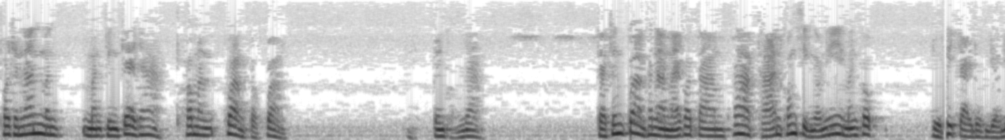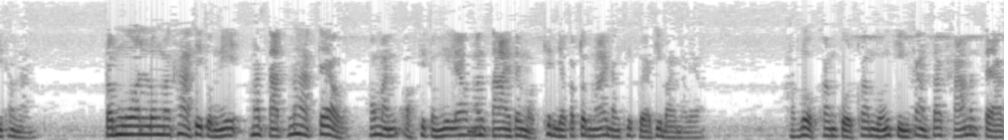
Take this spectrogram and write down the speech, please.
เพราะฉะนั้นมันมันจึงแก้ยากเพราะมันกว้างต่อกว้าง เป็นของยาก แต่ถึงกว้างขนาดไหนก็ตามรากฐานของสิ่งเหล่านี้มันก็อยู่ที่ใจดวงเดียวนี้เท่านั้น ประมวลลงมาค่าที่ตรงนี้ มาตัดหน้าแก้วของมันออกที่ตรงนี้แล้ว มันตายไปหมดเช่นเดียวกับต้นไม้ดังที่เคยอธิบายมาแล้วความโลภความโกรธความหลงกิ่งก้านสาขามันแตก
